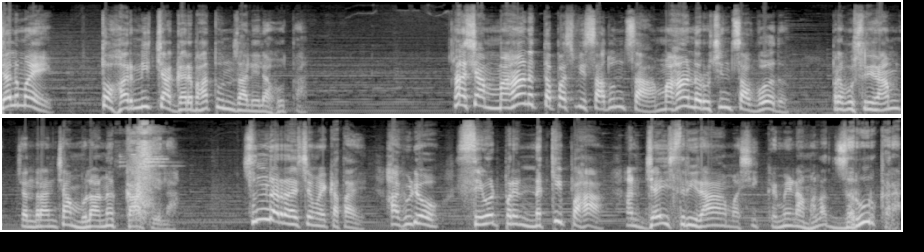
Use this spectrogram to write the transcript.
जन्म आहे तो हरणीच्या गर्भातून झालेला होता. अशा महान तपस्वी साधूंचा महान ऋषींचा वध प्रभू श्रीरामचंद्रांच्या मुलानं का केला? सुंदर रहस्यमय कथा आहे. हा व्हिडिओ शेवटपर्यंत नक्की पहा आणि जय श्रीराम अशी कमेंट आम्हाला जरूर करा.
